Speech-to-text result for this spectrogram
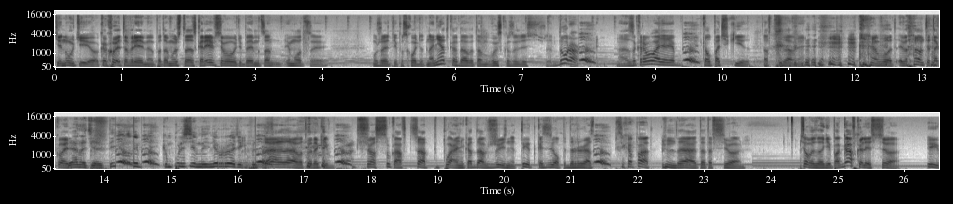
тянуть ее какое-то время, потому что, скорее всего, у тебя эмоци- эмоции уже, типа, сходят на нет, когда вы там высказались, дура, а закрывай я, колпачки. Вот, и потом ты такой, Я на тебя, ты компульсивный невротик, блядь. да-да-да, вот вы такие, что, сука, овца тупая, никогда в жизни, ты козел, пидорас. Психопат. Да, вот это все. Все, вы такие погавкались, все. И,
